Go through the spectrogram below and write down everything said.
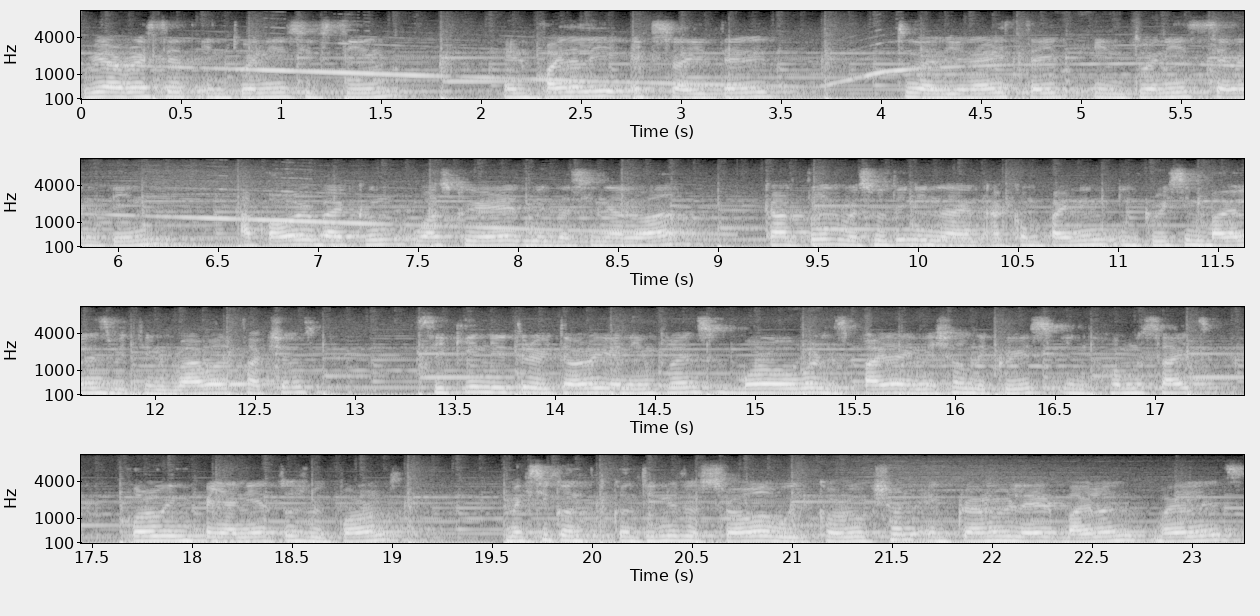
rearrested in 2016, and finally extradited to the United States in 2017, a power vacuum was created with the Sinaloa cartel, resulting in an accompanying increase in violence between rival factions seeking new territory and influence. Moreover, despite an initial decrease in homicides following Peña Nieto's reforms, Mexico continued to struggle with corruption and crime-related violence.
